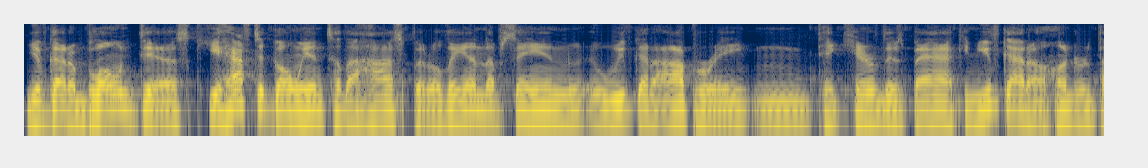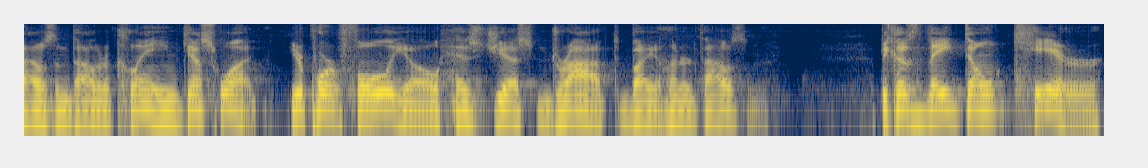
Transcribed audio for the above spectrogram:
you've got a blown disc, you have to go into the hospital. They end up saying, We've got to operate and take care of this back, and you've got a $100,000 claim. Guess what? Your portfolio has just dropped by a 100000 because they don't care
